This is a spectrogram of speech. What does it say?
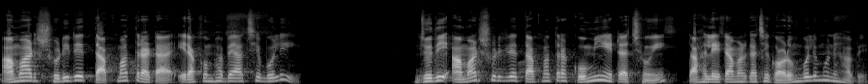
আমার শরীরের তাপমাত্রাটা এরকমভাবে আছে বলেই যদি আমার শরীরের তাপমাত্রা কমিয়ে এটা ছুঁই, তাহলে এটা আমার কাছে গরম বলে মনে হবে।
